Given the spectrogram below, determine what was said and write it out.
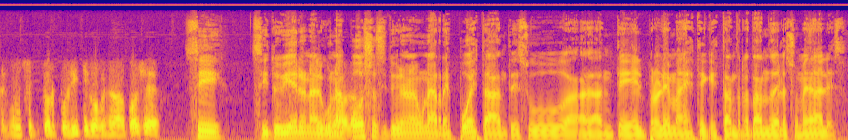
¿Algún sector político que nos apoye? Sí, si tuvieron algún apoyo, si tuvieron alguna respuesta ante su ante el problema este que están tratando de los humedales.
